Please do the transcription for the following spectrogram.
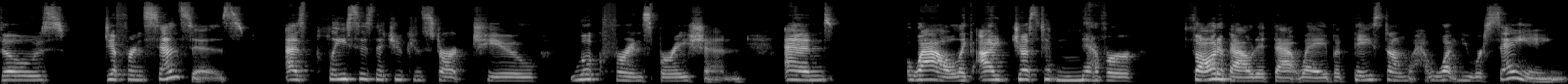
those different senses as places that you can start to look for inspiration. And wow, like I just have never thought about it that way. But based on what you were saying,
